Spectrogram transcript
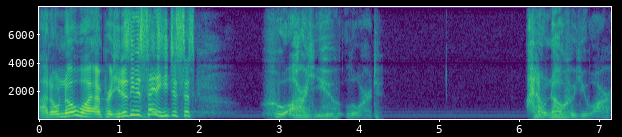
I don't know why I'm praying. He doesn't even say it. He just says, who are you, Lord? I don't know who you are.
